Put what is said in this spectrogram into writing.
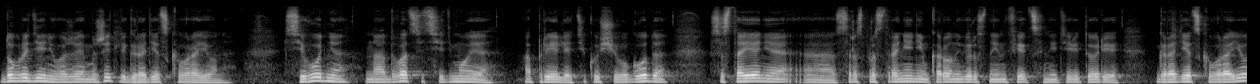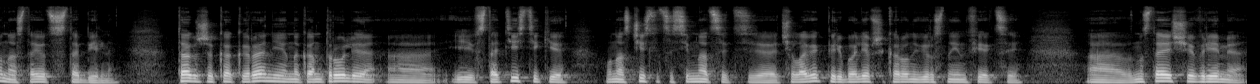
Добрый день, уважаемые жители Городецкого района. Сегодня, на 27 апреля текущего года, состояние э, с распространением коронавирусной инфекции на территории Городецкого района остается стабильным. Так же, как и ранее, на контроле э, и в статистике у нас числится 17 э, человек, переболевших коронавирусной инфекцией. А, в настоящее время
